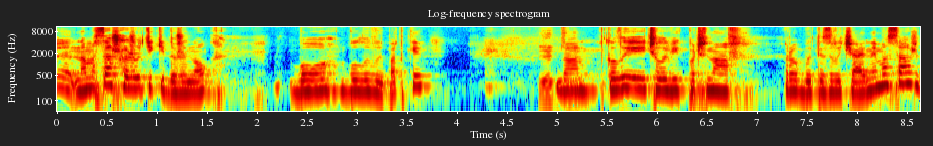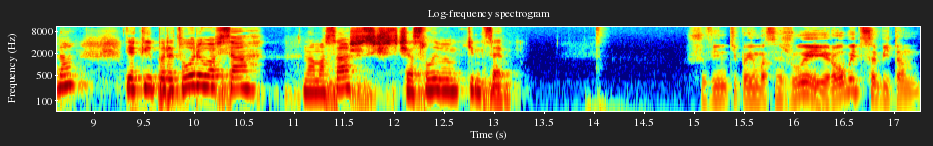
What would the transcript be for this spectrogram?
Е, На масаж хожу тільки до жінок, бо були випадки. Які? Да. Коли чоловік починав робити звичайний масаж, да, який перетворювався на масаж з щасливим кінцем. Що він, типу, і масажує, і робить собі там.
